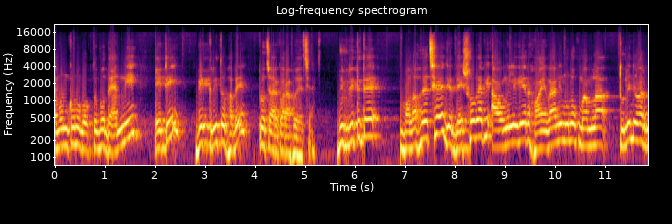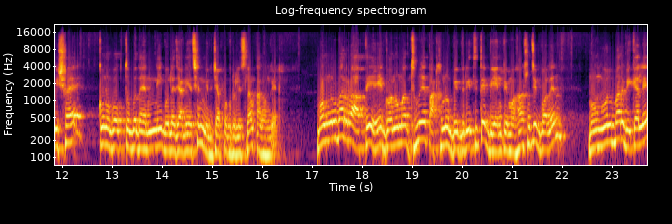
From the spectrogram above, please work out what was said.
এমন কোনো বক্তব্য দেননি, এটি বিকৃতভাবে প্রচার করা হয়েছে। বিবৃতিতে বলা হয়েছে যে দেশব্যাপী আওয়ামী লীগের হয়রানিমূলক মামলা তুলে নেওয়ার বিষয়ে কোনো বক্তব্য দেননি বলে জানিয়েছেন মির্জা ফখরুল ইসলাম আলমগীর। মঙ্গলবার রাতে গণমাধ্যমে পাঠানো বিবৃতিতে বিএনপি মহাসচিব বলেন, মঙ্গলবার বিকালে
